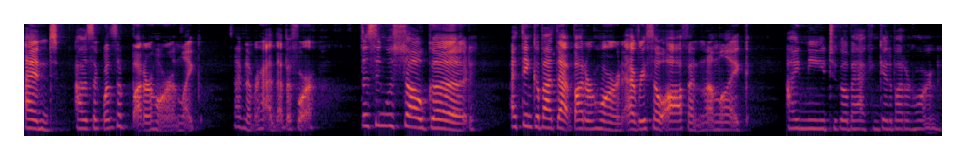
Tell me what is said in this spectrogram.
And I was like, What's a butter horn? Like, I've never had that before. This thing was so good. I think about that butter horn every so often, and I'm like, I need to go back and get a butter horn.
